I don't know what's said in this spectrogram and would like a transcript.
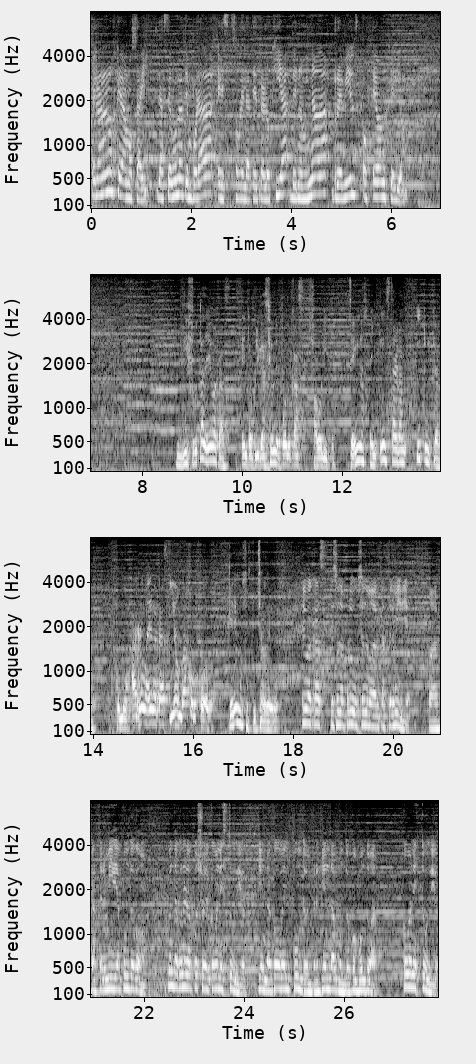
Pero no nos quedamos ahí. La segunda temporada es sobre la tetralogía denominada Rebuild of Evangelion. Disfruta de Evacast en tu aplicación de podcast favorita. Seguinos en Instagram y Twitter como arroba evacast-pod. Queremos escuchar de vos. Evacast es una producción de Mothercaster Media. Cuenta con el apoyo de Coven Studio, tienda coven.empretienda.com.ar. Coven Studio,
